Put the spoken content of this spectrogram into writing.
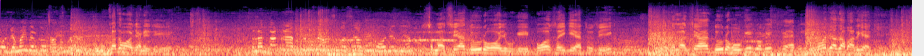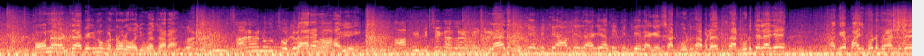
ਉਹ ਜਮਾ ਹੀ ਬਿਲਕੁਲ ਖਤਮ ਹੋ ਜਾਣੀ ਖਤਮ ਹੋ ਜਾਣੀ ਸੀਗੀ ਸੀ ਲੱਗਦਾ ਟ੍ਰੈਫਿਕ ਨੂੰ ਵੀ ਹੁਣ ਸਮੱਸਿਆ ਦੂਰ ਹੋ ਜਾਊਗੀ ਹਨਾ ਸਮੱਸਿਆ ਦੂਰ ਹੋ ਜਾਊਗੀ ਬਹੁਤ ਸਹੀ ਕਿਹਾ ਤੁਸੀਂ। ਸਮੱਸਿਆ ਦੂਰ ਹੋਊਗੀ ਕਿਉਂਕਿ ਟ੍ਰੈਫਿਕ ਬਹੁਤ ਜ਼ਿਆਦਾ ਵੱਧ ਗਿਆ ਇੱਥੇ। ਹੁਣ ਟ੍ਰੈਫਿਕ ਨੂੰ ਕੰਟਰੋਲ ਹੋ ਜਾਊਗਾ ਸਾਰਾ। ਸਾਰਿਆਂ ਨੂੰ ਤੁਹਾਡੇ ਸਾਰਿਆਂ ਨੂੰ, ਹਾਂਜੀ। ਆਪ ਹੀ ਪਿੱਛੇ ਕਰ ਲੈਣਗੇ ਮੈਂ ਤਾਂ ਪਿੱਛੇ ਪਿੱਛੇ ਆਪਦੀ ਲੈ ਗਏ ਅਸੀਂ ਪਿੱਛੇ ਲੈ ਗਏ। 60 ਫੁੱਟ ਆਪਣੇ 60 ਫੁੱਟ ਤੇ ਲੈ ਗਏ। ਅੱਗੇ 5 ਫੁੱਟ ਫਰੰਟ ਤੇ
